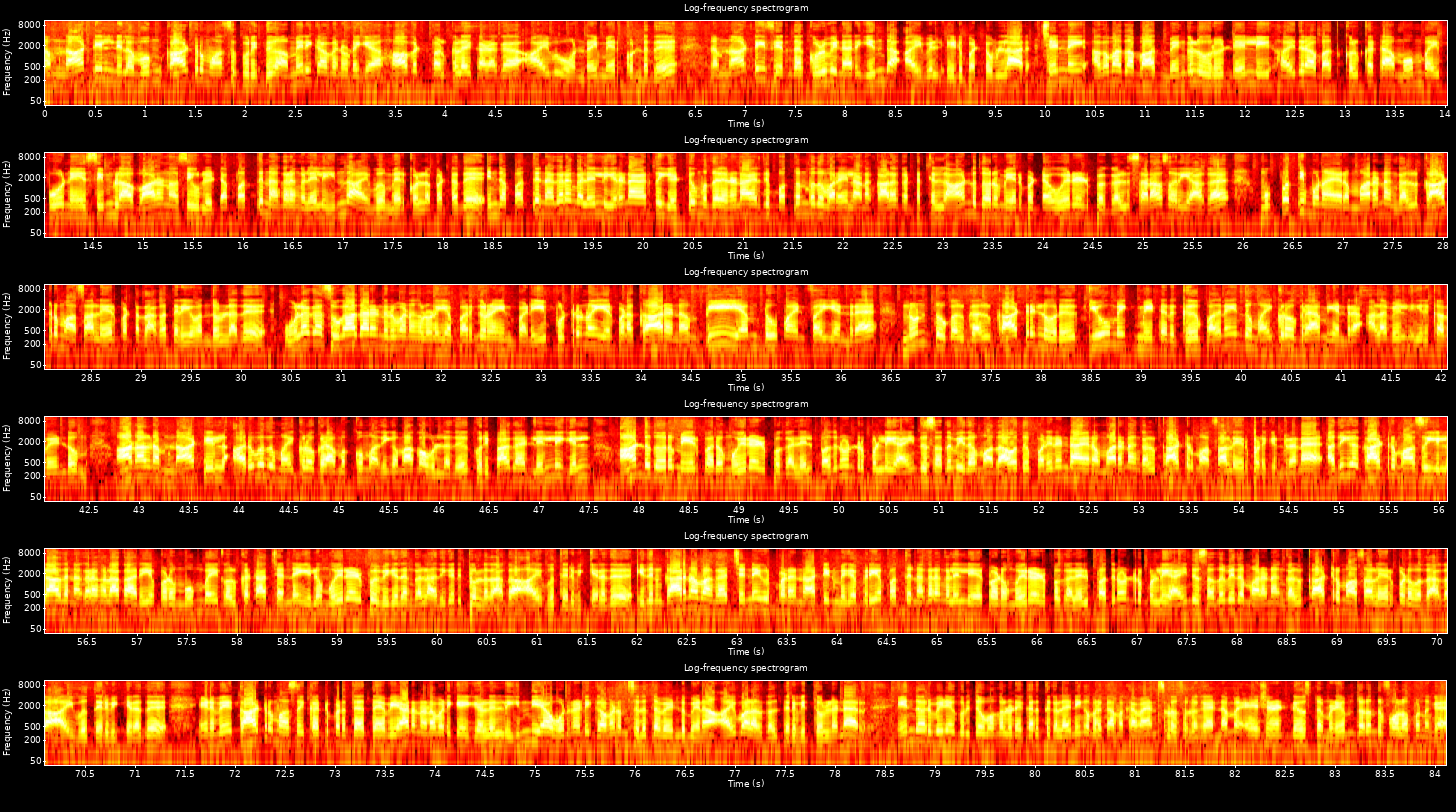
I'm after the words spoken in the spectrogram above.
நம் நாட்டில் நிலவும் காற்று மாசு குறித்து அமெரிக்காவினுடைய ஹார்வர்ட் பல்கலைக்கழக ஆய்வு ஒன்றை மேற்கொண்டது. நம் நாட்டை சேர்ந்த குழுவினர் இந்த ஆய்வில் ஈடுபட்டுள்ளார். சென்னை அகமதாபாத் பெங்களூரு டெல்லி ஹைதராபாத் கொல்கத்தா மும்பை புனே சிம்லா வாரணாசி உள்ளிட்ட பத்து நகரங்களில் இந்த ஆய்வு மேற்கொள்ளப்பட்டது. இந்த பத்து நகரங்களில் இரண்டாயிரத்தி எட்டு முதல் இரண்டாயிரத்தி பத்தொன்பது வரையிலான காலகட்டத்தில் ஆண்டுதோறும் ஏற்பட்ட உயிரிழப்புகள் சராசரியாக முப்பத்தி மூணாயிரம் மரணங்கள் காற்று மாசால் ஏற்பட்டதாக தெரியவந்துள்ளது. உள்ளது. உலக சுகாதார நிறுவனங்களுடைய பரிந்துரையின்படி புற்றுநோய் ஏற்பட காரணம் P M two point five என்ற நுண்துகள்கள் காற்றில் ஒரு கியூமிக் மீட்டருக்கு பதினைந்து மைக்ரோகிராம் என்ற அளவில் இருக்க வேண்டும். ஆனால் நம் நாட்டில் அறுபது மைக்ரோகிராமுக்கும் அதிகமாக உள்ளது. குறிப்பாக டெல்லியில் ஆண்டுதோறும் ஏற்படும் உயிரிழப்புகளில் பதினொன்று புள்ளி ஐந்து சதவீதம் அதாவது பனிரெண்டாயிரம் மரணங்கள் காற்று மாசால் ஏற்படுகின்றன. அதிக காற்று மாசு இல்லாத நகரங்களாக அறியப்படும் மும்பை கொல்கட்டா சென்னையிலும் உயிரிழப்பு விகிதங்கள் அதிகரித்துள்ளதாக ஆய்வு தெரிவிக்கிறது. இதன் காரணமாக சென்னை உட்பட நாட்டின் மிகப்பெரிய பத்து நகரங்களில் ஏற்படும் உயிரிழப்புகளில் பதினொன்று புள்ளி ஐந்து சதவீத மரணங்கள் காற்று மாசால் ஏற்படுவதாக ஆய்வு தெரிவிக்கிறது. எனவே காற்று மாசை கட்டுப்படுத்த தேவையான நடவடிக்கைகளில் இந்தியா உடனடி கவனம் செலுத்த வேண்டும் என ஆய்வாளர்கள் தெரிவித்துள்ளனர். இந்த ஒரு வீடியோ குறித்து உங்களுடைய கருத்துக்களை நீங்க மறக்காம கமெண்ட்ஸ்ல சொல்லுங்க. நம்ம ஏஷியநெட் நியூஸ் தமிழையும் தொடர்ந்து ஃபாலோ பண்ணுங்க.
